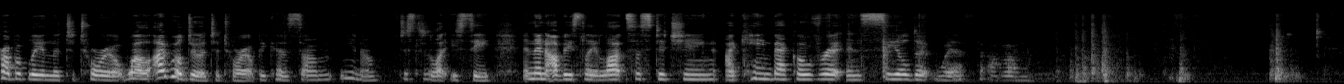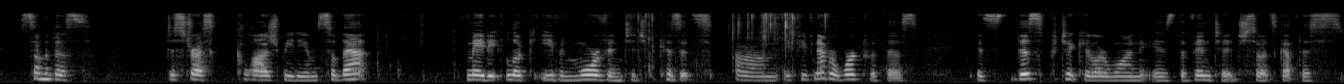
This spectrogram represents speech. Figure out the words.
probably in the tutorial. Well, I will do a tutorial because, um, you know, just to let you see. And then obviously lots of stitching. I came back over it and sealed it with um, some of this distress collage medium. So that made it look even more vintage because it's, um, if you've never worked with this, it's this particular one is the vintage. So it's got this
